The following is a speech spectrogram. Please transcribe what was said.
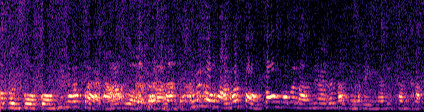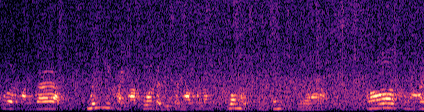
อเป็นตัวโกงที่น่าแปลกมากเลยนะ ที่ฉันทักเลยครั้งแรก ไม่มีใครทักด้วยแต่ดิฉันทักไปแล้วว่าเหมือนคุณกุ้งสุดยอดเออคล้าย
